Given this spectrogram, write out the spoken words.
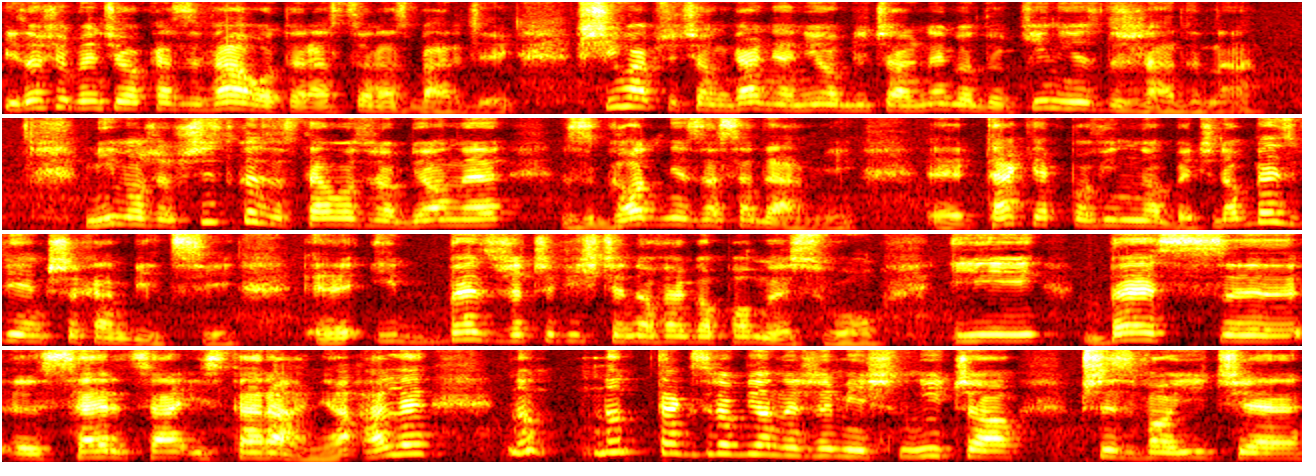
I to się będzie okazywało teraz coraz bardziej. Siła przyciągania nieobliczalnego do kin jest żadna. Mimo, że wszystko zostało zrobione zgodnie z zasadami, y, tak jak powinno być, no bez większych ambicji y, i bez rzeczywiście nowego pomysłu i bez y, serca i starania, ale no, no tak zrobione rzemieślniczo, przyzwoicie,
